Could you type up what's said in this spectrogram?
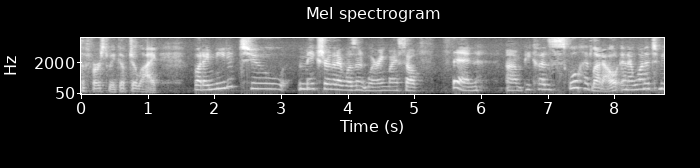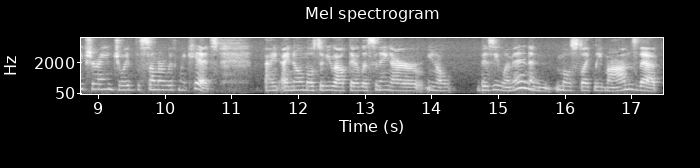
the first week of July. But I needed to make sure that I wasn't wearing myself thin um, because school had let out, and I wanted to make sure I enjoyed the summer with my kids. I, I know most of you out there listening are, you know, busy women and most likely moms that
